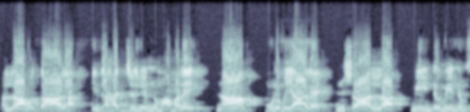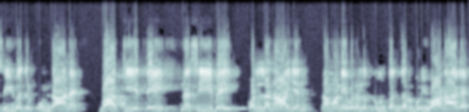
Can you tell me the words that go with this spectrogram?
அல்லாஹு தாலா இந்த ஹஜ்ஜு என்னும் அமலை நாம் முழுமையாக இன்ஷா அல்லாஹ் மீண்டும் மீண்டும் செய்வதற்குண்டான பாக்கியத்தை நசீபை வல்ல நாயன் நம் அனைவர்களுக்கும் தந்தர் புரிவானாக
